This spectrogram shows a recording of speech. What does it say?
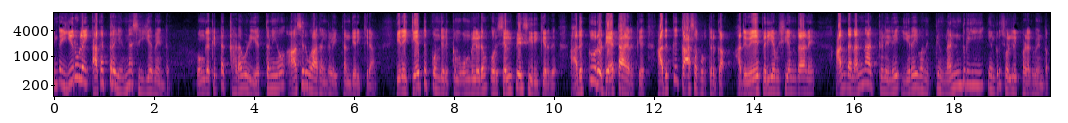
இந்த இருளை அகற்ற என்ன செய்ய வேண்டும்? உங்ககிட்ட கடவுள் எத்தனையோ ஆசிர்வாதங்களை தந்திருக்கிறான் இதை கேட்டுக்கொண்டிருக்கும் உங்களிடம் ஒரு செல்பேசி இருக்கிறது. அதுக்கு ஒரு டேட்டா இருக்கு. அதுக்கு காசை கொடுத்துருக்கான். அதுவே பெரிய விஷயம்தானே. அந்த நன்னாட்களிலே இறைவனுக்கு நன்றி என்று சொல்லி பழக வேண்டும்.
